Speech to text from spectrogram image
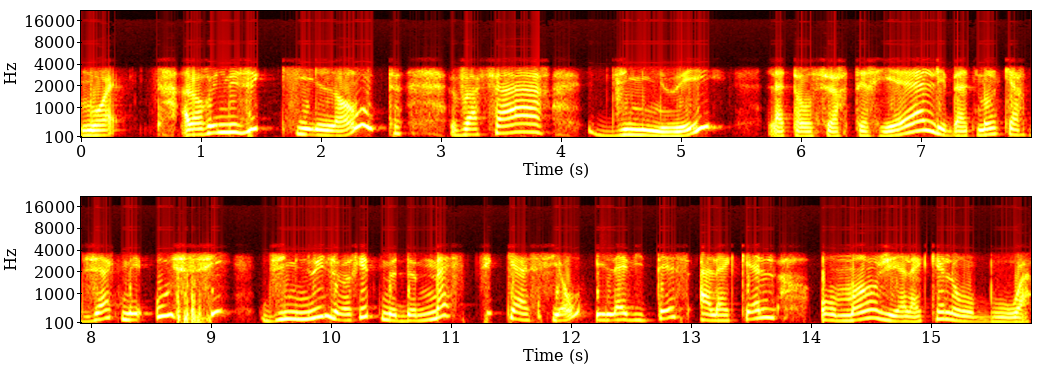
Ouais. Alors une musique qui est lente va faire diminuer la tension artérielle, les battements cardiaques, mais aussi diminuer le rythme de mastication et la vitesse à laquelle on mange et à laquelle on boit.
